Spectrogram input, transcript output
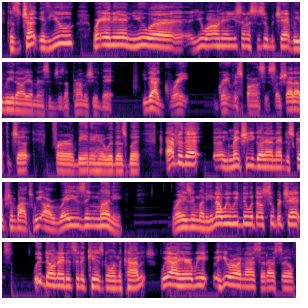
because Chuck, if you were in here and you were you were on here and you sent us a super chat, we read all your messages. I promise you that. You got great, great responses. So shout out to Chuck for being in here with us. But after that, uh, make sure you go down that description box. We are raising money, raising money. You know what we do with those super chats? We donated to the kids going to college. We out here. We Hero and I set ourselves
